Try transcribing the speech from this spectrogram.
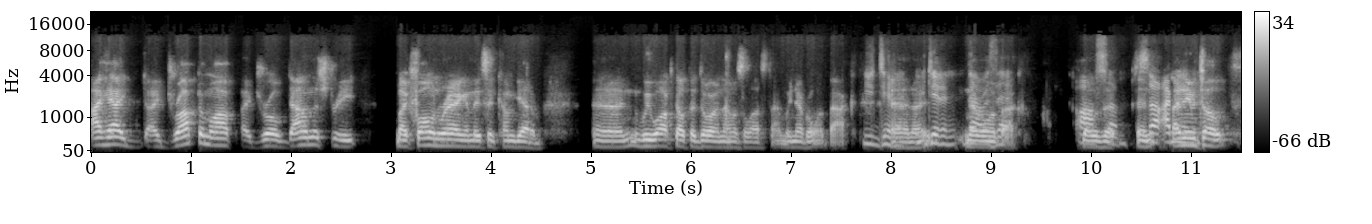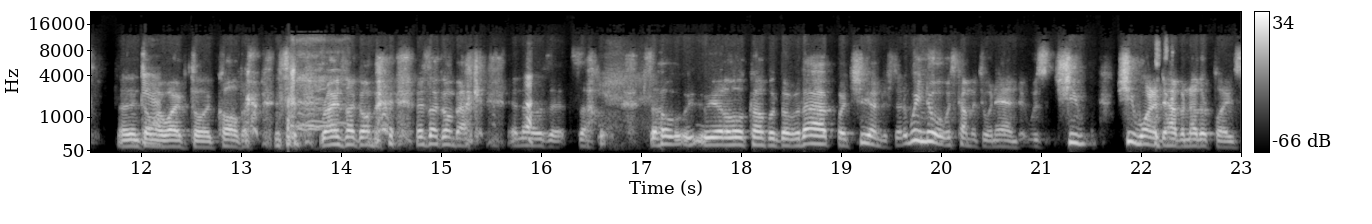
I had, I dropped him off. I drove down the street. My phone rang and they said, come get him. And we walked out the door, and that was the last time. We never went back. You didn't. and You I didn't. Never went it. back. That was it. Awesome. So I didn't even tell. I didn't tell Yeah. my wife until I called her. Ryan's not going back. Ryan's not going back, and that was it. So, so we, we had a little conflict over that, but she understood. We knew it was coming to an end. It was she. She wanted to have another place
